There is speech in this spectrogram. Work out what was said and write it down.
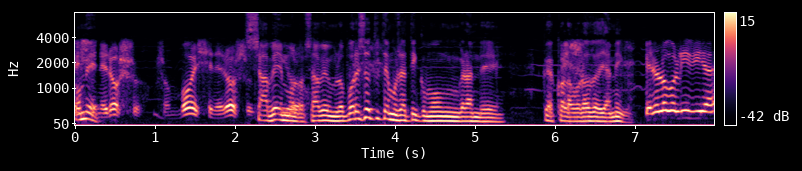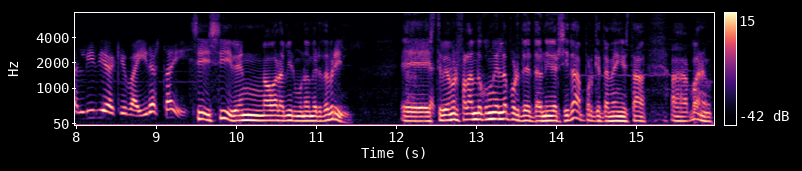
É Home. generoso, son bo e generoso. sabémolo, sabémolo por eso te temos a ti como un grande colaborador e amigo Pero logo Lidia, Lidia que vai ir hasta aí. Sí, sí, ven ahora mismo no mes de abril. Eh, estivemos falando con ela pois, por da universidade, porque tamén está, ah, bueno,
